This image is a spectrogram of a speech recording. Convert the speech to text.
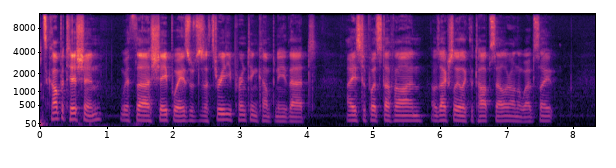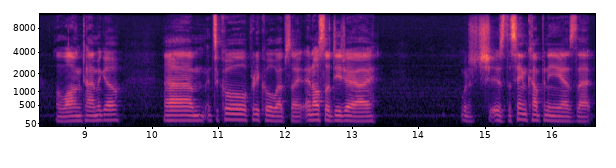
It's a competition with uh, Shapeways, which is a 3D printing company that I used to put stuff on. I was actually like the top seller on the website a long time ago. Um, it's a cool, pretty cool website, and also DJI, which is the same company as that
